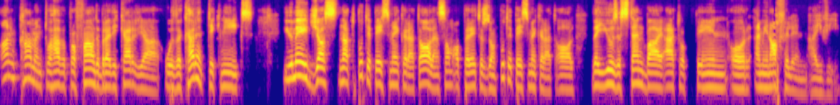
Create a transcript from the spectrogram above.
uncommon to have a profound bradycardia with the current techniques, you may just not put a pacemaker at all, and some operators don't put a pacemaker at all. They use a standby atropine or aminophylline IV.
